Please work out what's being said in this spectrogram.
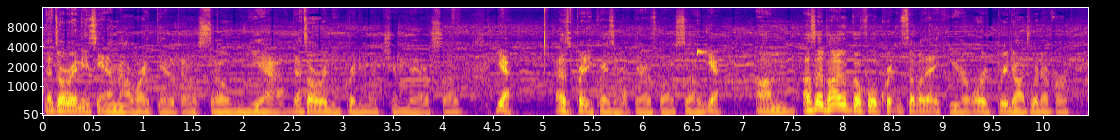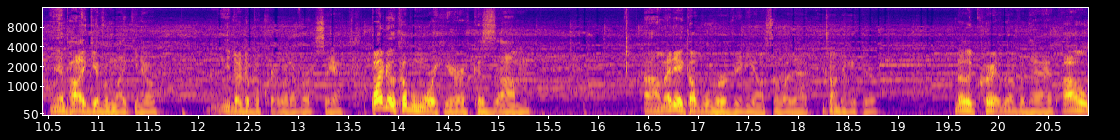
that's already a insane amount right there, though. So yeah, that's already pretty much him there. So yeah, that's pretty crazy right there as well. So yeah, um, I'll say probably go full crit and stuff like that here, or three dodge, whatever, and then probably give him like you know, you know, double crit, whatever. So yeah, probably do a couple more here because um, um, I did a couple of her videos and stuff like that. I'm trying to get there. Another crit level that. I'll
